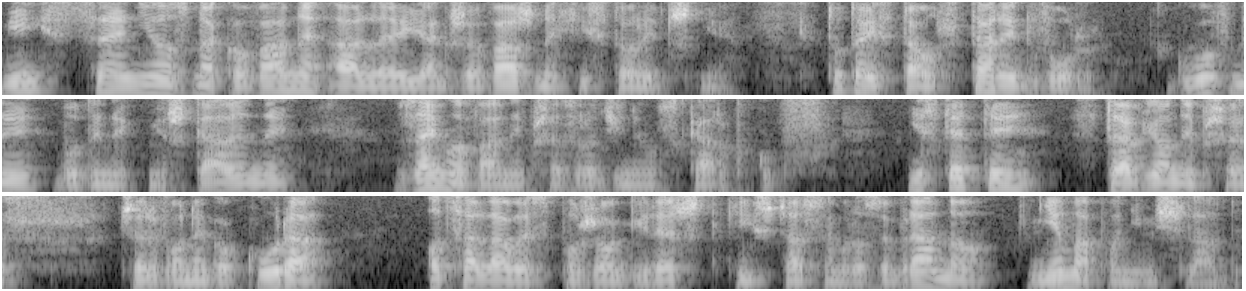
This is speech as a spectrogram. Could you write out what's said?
Miejsce nieoznakowane, ale jakże ważne historycznie. Tutaj stał stary dwór, główny budynek mieszkalny, zajmowany przez rodzinę skarbków. Niestety strawiony przez czerwonego kura, ocalałe z pożogi resztki z czasem rozebrano, nie ma po nim śladu.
